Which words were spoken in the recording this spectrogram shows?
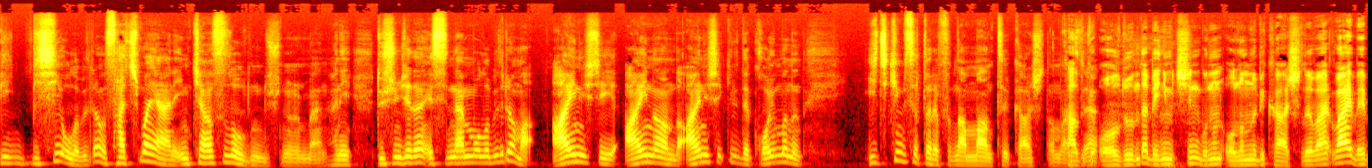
bir, bir şey olabilir ama saçma yani imkansız olduğunu düşünüyorum ben. Hani düşünceden esinlenme olabilir ama aynı şeyi aynı anda aynı şekilde koymanın hiç kimse tarafından mantığı karşılamaz. Kaldı ya. ki olduğunda benim için bunun olumlu bir karşılığı var. Vay be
